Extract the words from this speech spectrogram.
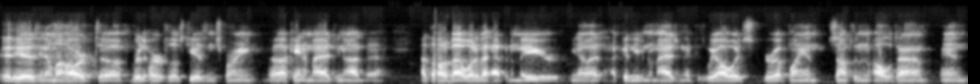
It is. You know, my heart uh, really hurt for those kids in the spring. Uh, I can't imagine. I uh, I thought about what if that happened to me, or you know, I, I couldn't even imagine it because we always grew up playing something all the time, and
